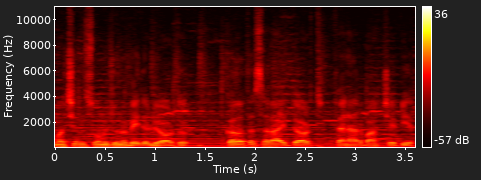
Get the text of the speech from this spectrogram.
maçın sonucunu belirliyordu. Galatasaray 4, Fenerbahçe 1.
